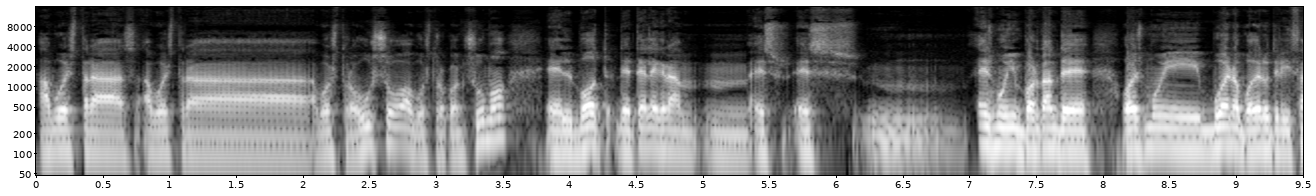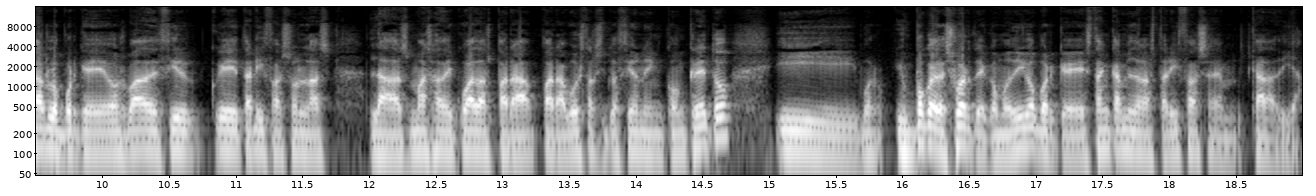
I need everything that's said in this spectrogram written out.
a, vuestras, a, vuestra, a vuestro uso, a vuestro consumo. El bot de Telegram mm, es, es, mm, es, muy importante o es muy bueno poder utilizarlo porque os va a decir qué tarifas son las, las más adecuadas para, para vuestra situación en concreto y, bueno, y un poco de suerte, como digo, porque están cambiando las tarifas eh, cada día.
